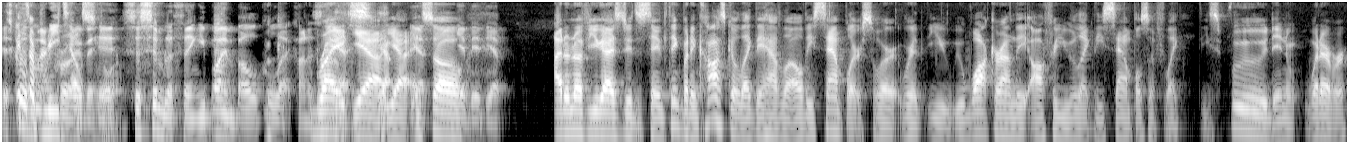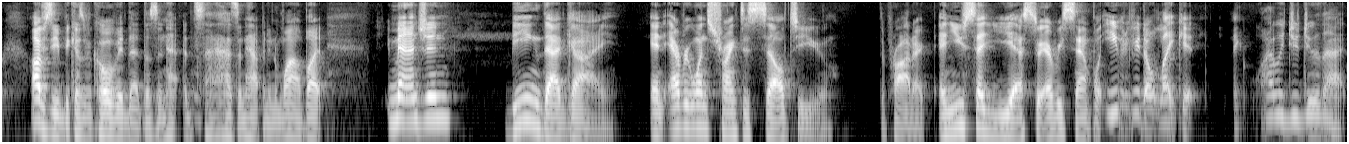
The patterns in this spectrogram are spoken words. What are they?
It's called a retail over here. store. It's a similar thing. You buy in bulk, all that kind of right, stuff. yeah, Yeah. yeah, Yep, and so. yep, yep, yep. I don't know if you guys do the same thing, but in Costco, like they have like, all these samplers where, where you, you walk around, they offer you like these samples of like these food and whatever. Obviously, because of COVID, that doesn't ha- it hasn't happened in a while. But imagine being that guy and everyone's trying to sell to you the product, and you said yes to every sample, even if you don't like it. Like, why would you do that?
